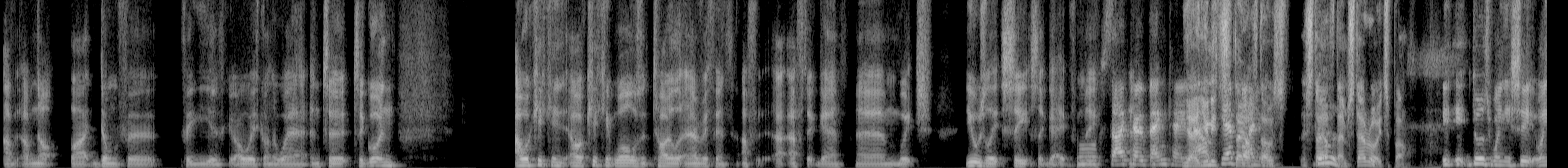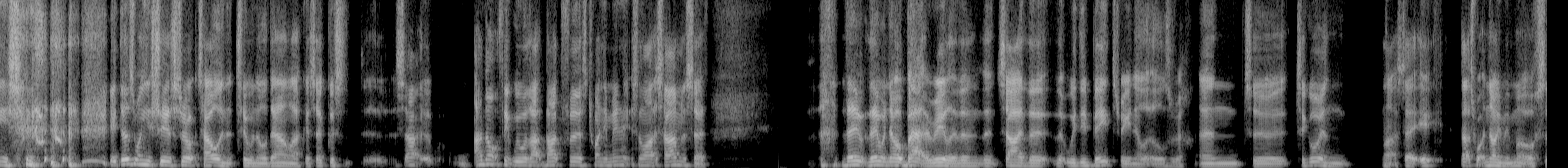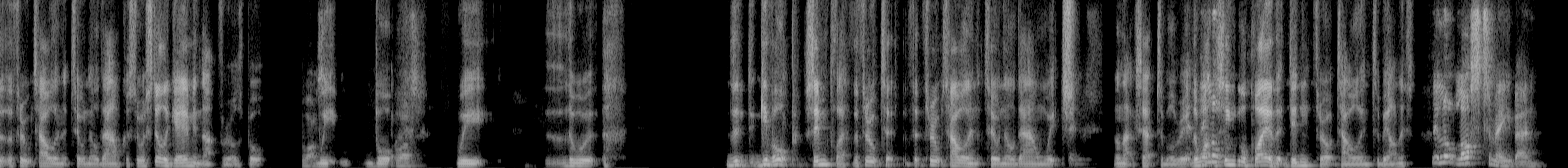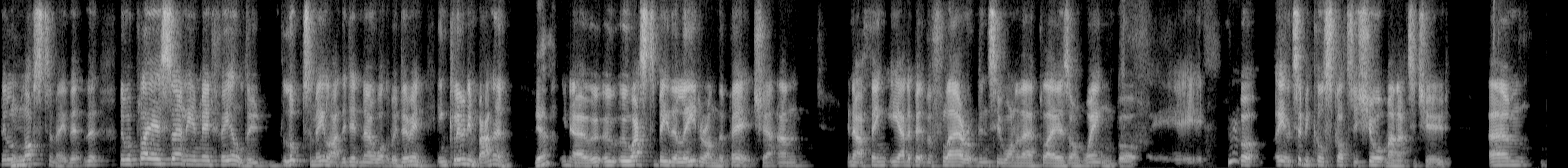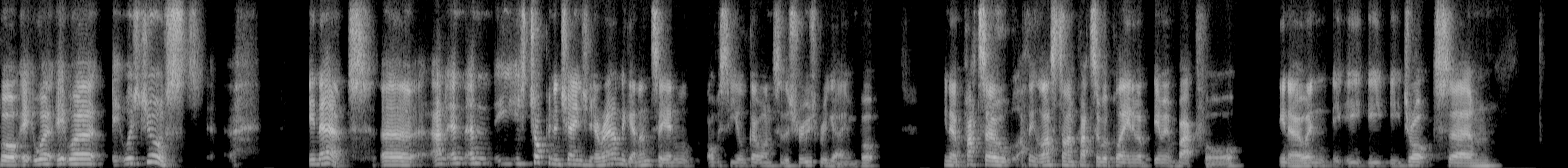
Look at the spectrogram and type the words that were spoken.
I've I've not like done for for years. I've always gone away, and to to go and I were kicking, I were kicking walls and toilet and everything after after the game, um, which usually it's seats that get it for Oh, me. Psycho Ben came Yeah, you out. need to Yeah, stay off anyone- those. Stay off them steroids, pal. It, it does when you see when you see, it does when you see a stroke toweling at two 0 down. Like I said, because uh, I don't think we were that bad first twenty minutes, and like Simon said, they they were no better really than the side that, that we did beat three 0 at Hillsborough, and to to go and like I say, it, that's what annoyed me most that they threw toweling at two 0 down because there was still a game in that for us, but we but we there were they give up simply. They threw t- th- threw towel in two 0 down, which unacceptable. Really, Yeah, there they look- single player that didn't throw a towel in. To be honest, They looked lost to me, Ben. They looked Mm. lost to me. That that there were players certainly in midfield who looked to me like they didn't know what they were doing, including Bannon. yeah, You know, who, who has to be the leader on the pitch, and you know, I think he had a bit of a flare up into one of their players on wing, but it, but it typical Scottish short man attitude. Um, but it were it were it was just inept, uh, and and and he's chopping and changing it around again, isn't he? And we'll, obviously you'll go on to the Shrewsbury game, but you know, Pato. I think last time Pato were playing him, him in back four, you know, and he he, he dropped um,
